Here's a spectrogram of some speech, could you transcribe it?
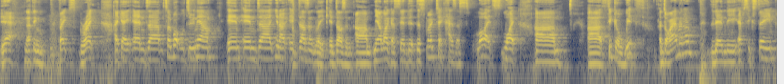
Yeah, nothing fakes great. Okay, and uh, so what we'll do now, and and uh, you know, it doesn't leak. It doesn't. Um, now, like I said, the, the tech has a slight, slight um, uh, thicker width a diameter than the F16,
